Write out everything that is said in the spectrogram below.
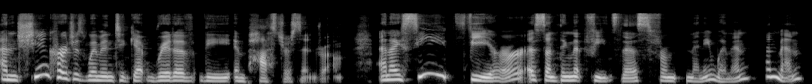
And she encourages women to get rid of the imposter syndrome. And I see fear as something that feeds this for many women and men.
